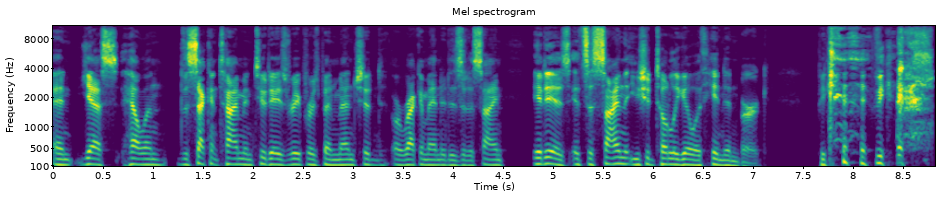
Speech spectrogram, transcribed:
And yes, Helen, the second time in two days Reaper has been mentioned or recommended. Is it a sign? It is. It's a sign that you should totally go with Hindenburg. Because, because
